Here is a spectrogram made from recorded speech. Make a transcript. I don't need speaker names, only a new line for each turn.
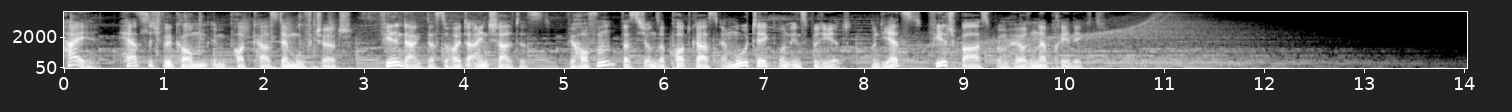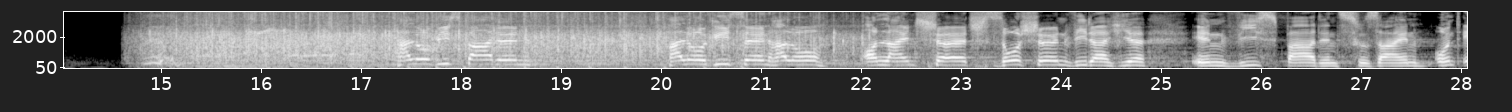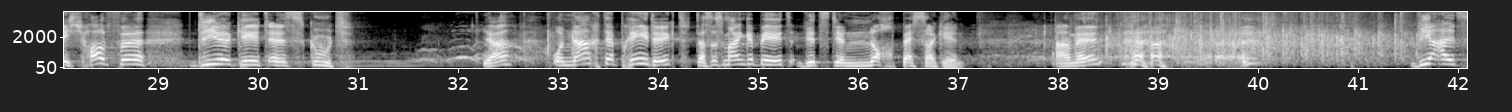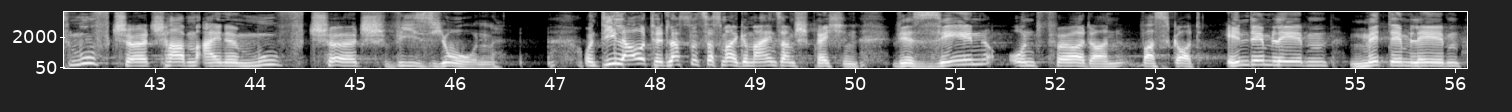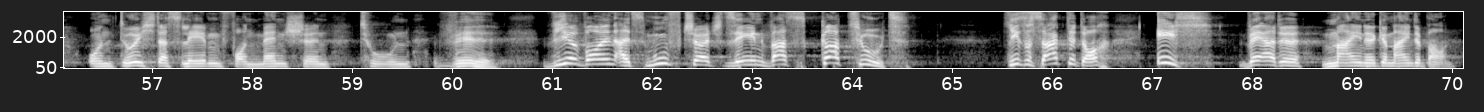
Hi, herzlich willkommen im Podcast der Move Church. Vielen Dank, dass du heute einschaltest. Wir hoffen, dass dich unser Podcast ermutigt und inspiriert. Und jetzt viel Spaß beim Hören der Predigt.
Hallo Wiesbaden, hallo Gießen, hallo Online Church. So schön wieder hier in Wiesbaden zu sein. Und ich hoffe, dir geht es gut. Ja? Und nach der Predigt, das ist mein Gebet, wird es dir noch besser gehen. Amen. Wir als Move Church haben eine Move Church Vision. Und die lautet, lasst uns das mal gemeinsam sprechen. Wir sehen und fördern, was Gott in dem Leben, mit dem Leben und durch das Leben von Menschen tun will. Wir wollen als Move Church sehen, was Gott tut. Jesus sagte doch, ich werde meine Gemeinde bauen.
